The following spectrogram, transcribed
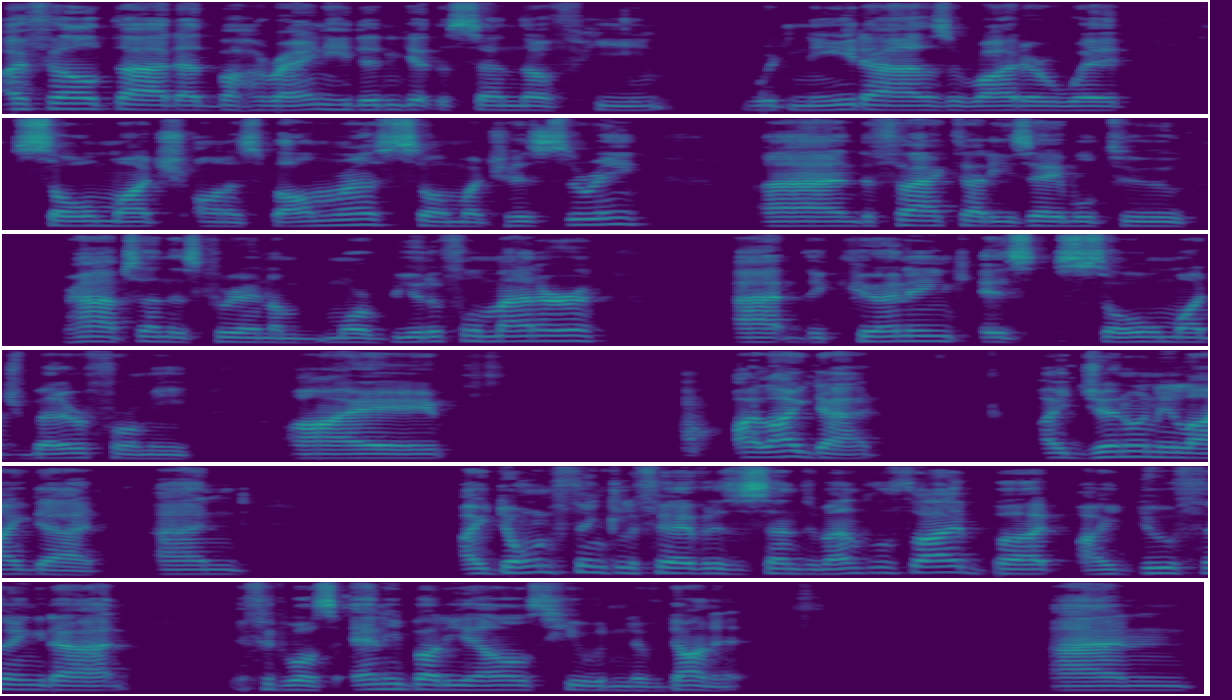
I felt that at Bahrain he didn't get the send off he would need as a rider with so much on his palmarès, so much history, and the fact that he's able to perhaps end his career in a more beautiful manner at Deceuninck is so much better for me. I I like that. I genuinely like that, and I don't think Lefevere is a sentimental type, but I do think that if it was anybody else, he wouldn't have done it, and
